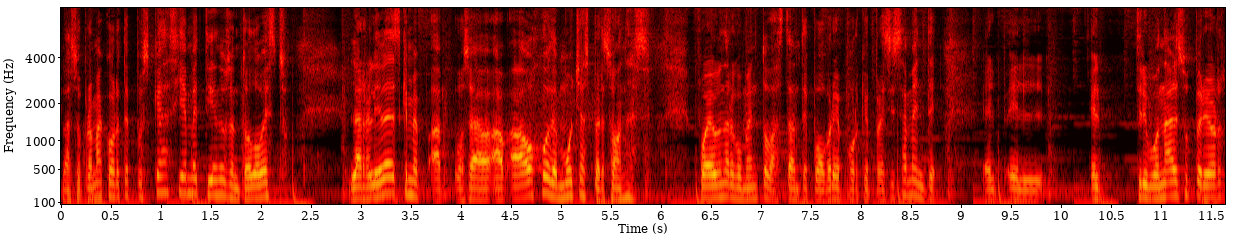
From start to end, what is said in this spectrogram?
la Suprema Corte, pues ¿qué hacía metiéndose en todo esto? La realidad es que, me, o sea, a, ojo de muchas personas, fue un argumento bastante pobre porque precisamente el, el Tribunal Superior,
